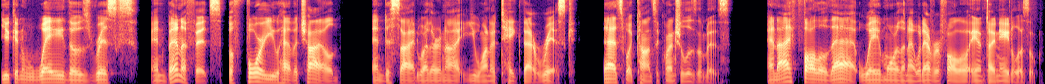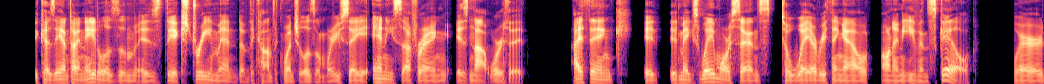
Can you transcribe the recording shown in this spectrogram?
You can weigh those risks and benefits before you have a child and decide whether or not you want to take that risk. That's what consequentialism is. And I follow that way more than I would ever follow antinatalism. Because antinatalism is the extreme end of the consequentialism, where you say any suffering is not worth it. I think it, it makes way more sense to weigh everything out on an even scale, where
